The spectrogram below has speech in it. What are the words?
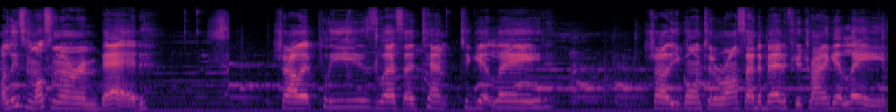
At least most of them are in bed. Charlotte, please, let's attempt to get laid. Charlotte, you're going to the wrong side of the bed if you're trying to get laid.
